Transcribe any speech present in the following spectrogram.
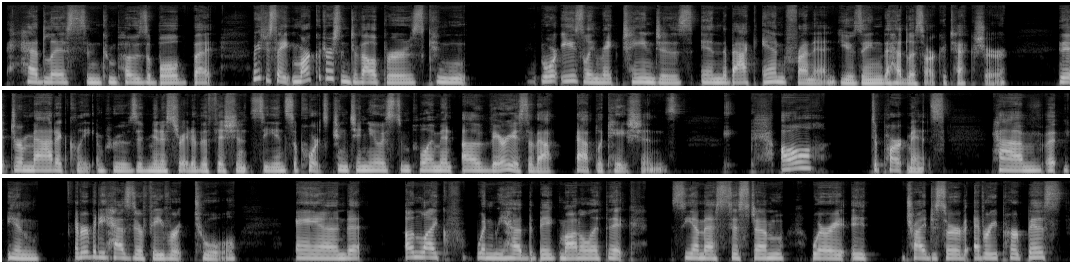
headless and composable, but me just say marketers and developers can more easily make changes in the back and front end using the headless architecture. It dramatically improves administrative efficiency and supports continuous deployment of various applications. All departments have, uh, you know, everybody has their favorite tool. And unlike when we had the big monolithic CMS system where it, it tried to serve every purpose.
